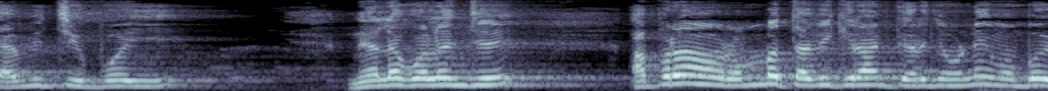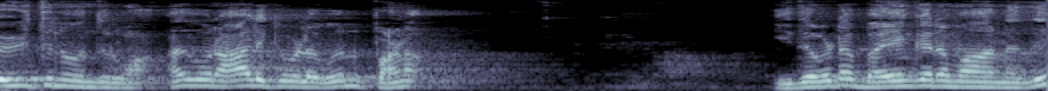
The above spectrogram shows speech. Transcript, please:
தவிச்சு போய் நில குலைஞ்சு அப்புறம் ரொம்ப தவிக்கிறான்னு தெரிஞ்ச உடனே இவன் போய் இழுத்துன்னு வந்துடுவான் அது ஒரு ஆளுக்கு இவ்வளவுன்னு பணம். இதை விட பயங்கரமானது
